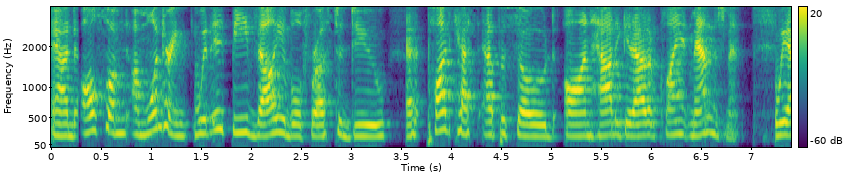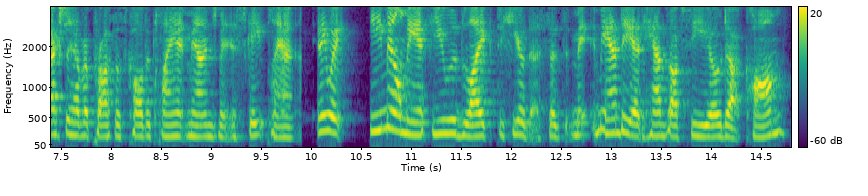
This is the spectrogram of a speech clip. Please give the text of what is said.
And also, I'm, I'm wondering, would it be valuable for us to do a podcast episode on how to get out of client management? We actually have a process called a client management escape plan. Anyway, email me if you would like to hear this. It's Mandy at handsoffceo.com,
